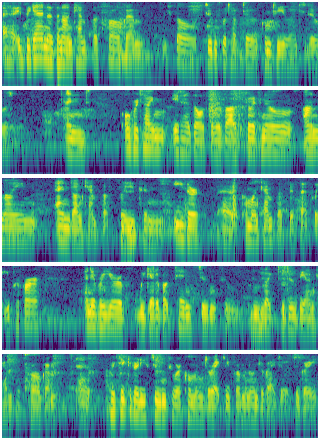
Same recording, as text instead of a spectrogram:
uh, it began as an on-campus program, so students would have to come to UL to do it. And over time it has also evolved, so it's now online and on campus. So you can either uh, come on campus if that's what you prefer. And every year we get about 10 students who, who like to do the on campus program, uh, particularly students who are coming directly from an undergraduate degree.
